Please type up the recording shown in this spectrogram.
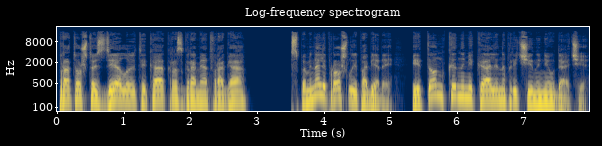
про то, что сделают и как разгромят врага, вспоминали прошлые победы и тонко намекали на причины неудачи.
